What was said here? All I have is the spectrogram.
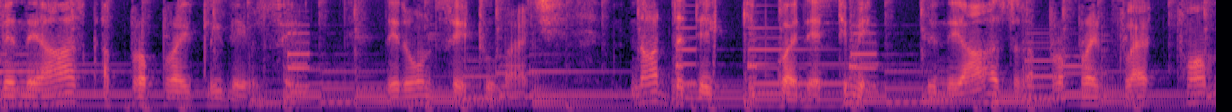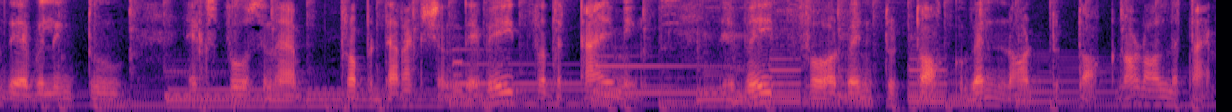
When they ask appropriately, they will say. They don't say too much. Not that they keep quiet, they're timid. When they ask an appropriate platform, they are willing to expose in a proper direction. They wait for the timing. They wait for when to talk, when not to talk, not all the time.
